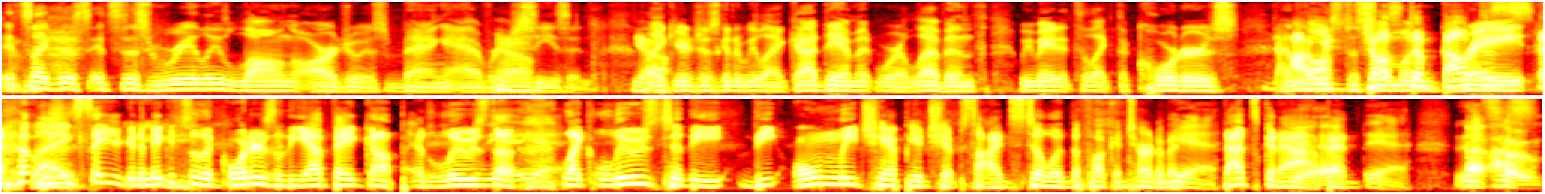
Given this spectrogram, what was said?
It's like this. It's this really long, arduous, bang average Yeah. season. Yeah. Like you're just gonna be like, God damn it, we're 11th. We made it to like the quarters and I was lost to just someone about great. to. s- I was like, just saying you're going to make it to the quarters of the FA Cup and lose to Yeah, yeah. like lose to the the only championship side still in the fucking tournament. Yeah. that's going to happen. Yeah, At it's, just- home,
